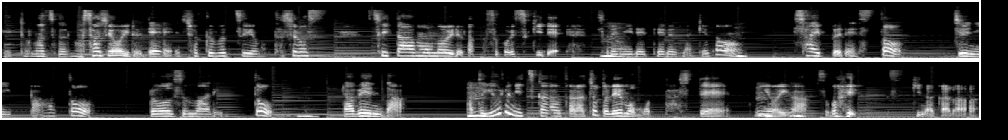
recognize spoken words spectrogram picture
えっとまずマッサージオイルで植物油私はススイートアーモンドオイルがすごい好きでそれに入れてるんだけど、うん。サイプレスとジュニパーとローズマリーとうん。ラベンダー。あとうん。夜に使うからちょっとレモンも足してうん。匂いがすごい好きだから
